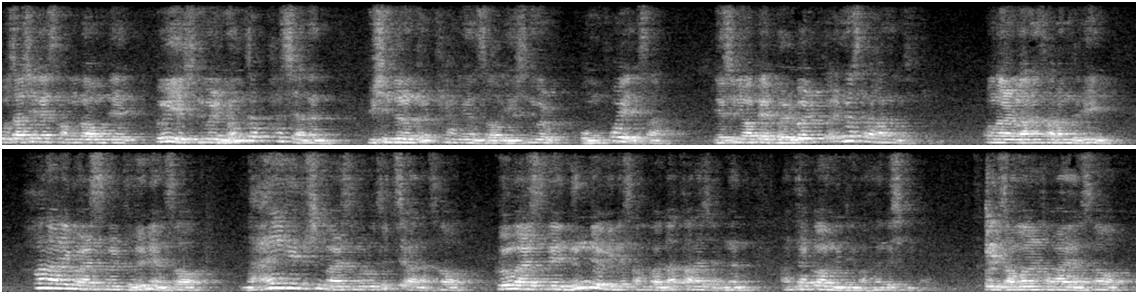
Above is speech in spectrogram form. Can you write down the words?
또 자신의 삶 가운데 그 예수님을 영접하지 않은 귀신들은 그렇게 하면서 예수님을 공포의 대상, 예수님 앞에 벌벌 떨며 살아가는 것이죠. 오늘 많은 사람들이 하나님 말씀을 들으면서 나에게 주신 말씀으로 듣지 않아서 그 말씀의 능력이 내 삶과 나타나지 않는 안타까운 일이 많은 것입니다. 특히 자문을 통하여서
